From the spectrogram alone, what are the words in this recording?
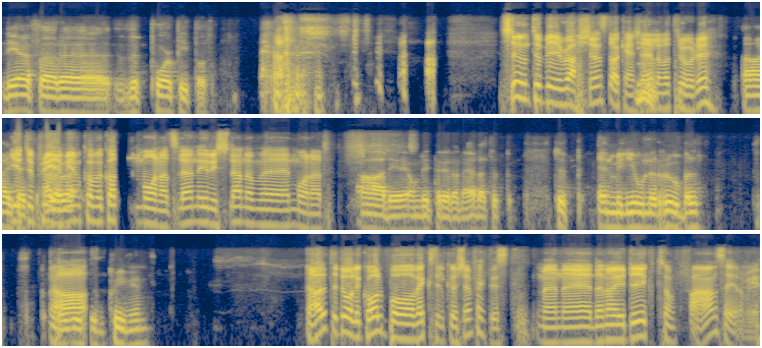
Det är för eh, the poor people. Soon to be Russians då kanske, eller vad tror du? Ja, exakt. YouTube Premium kommer kosta en månadslön i Ryssland om eh, en månad. Ja, det är, om det inte redan är det. Typ, typ en miljon rubel. Ja. YouTube Premium. Jag har lite dålig koll på växelkursen faktiskt, men eh, den har ju dykt som fan säger de ju.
